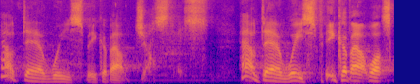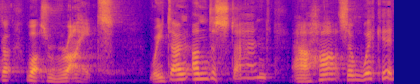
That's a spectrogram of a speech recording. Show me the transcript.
How dare we speak about justice? How dare we speak about what's, got, what's right? We don't understand. Our hearts are wicked.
